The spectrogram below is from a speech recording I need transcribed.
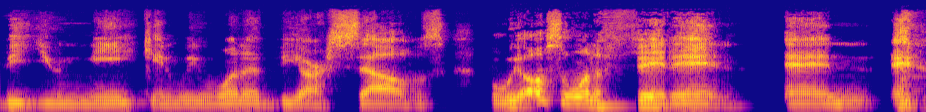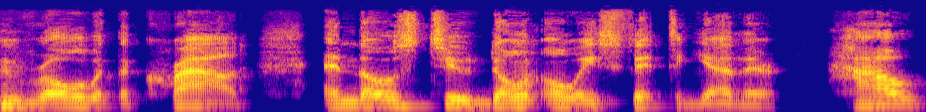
be unique and we want to be ourselves but we also want to fit in and and roll with the crowd and those two don't always fit together how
